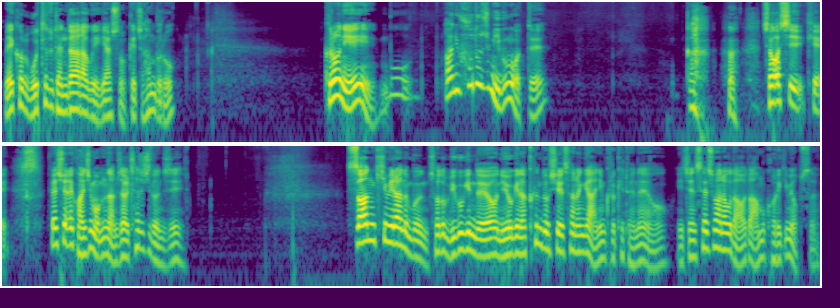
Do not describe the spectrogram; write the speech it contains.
메이크업을 못해도 된다라고 얘기할 수는 없겠죠 함부로. 그러니 뭐 아니 후드 좀 입으면 어때? 그러니까 저같이 이렇게 패션에 관심 없는 남자를 찾으시던지. 썬킴이라는 분, 저도 미국인데요. 뉴욕이나 큰 도시에 사는 게 아니면 그렇게 되네요. 이젠 세수 안 하고 나와도 아무 거리낌이 없어요.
